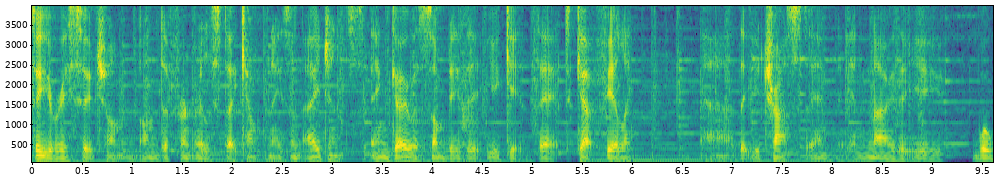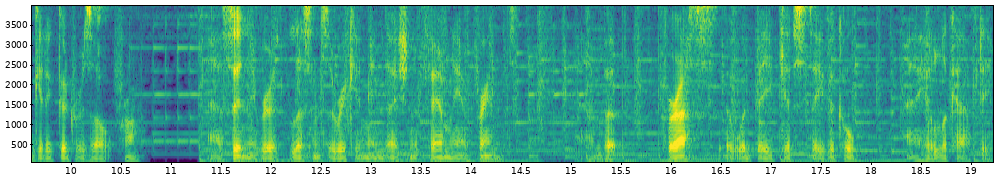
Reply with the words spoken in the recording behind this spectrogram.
do your research on, on different real estate companies and agents and go with somebody that you get that gut feeling uh, that you trust and, and know that you will get a good result from. Uh, certainly listen to the recommendation of family and friends, um, but for us, it would be give Steve a call. Uh, he'll look after you.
